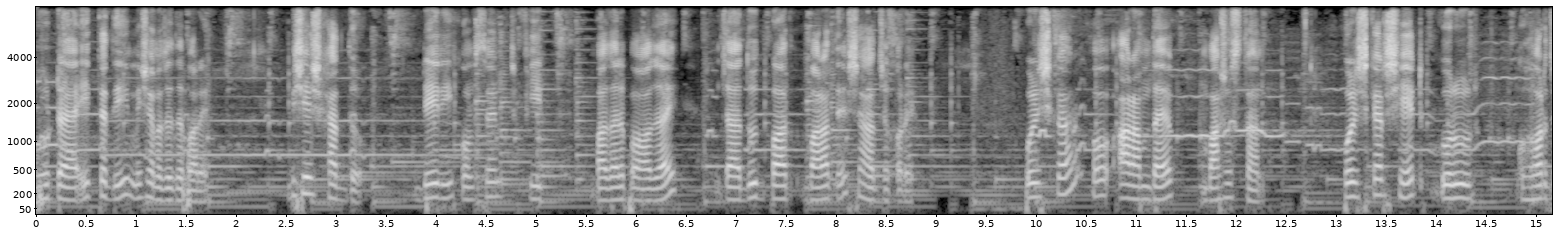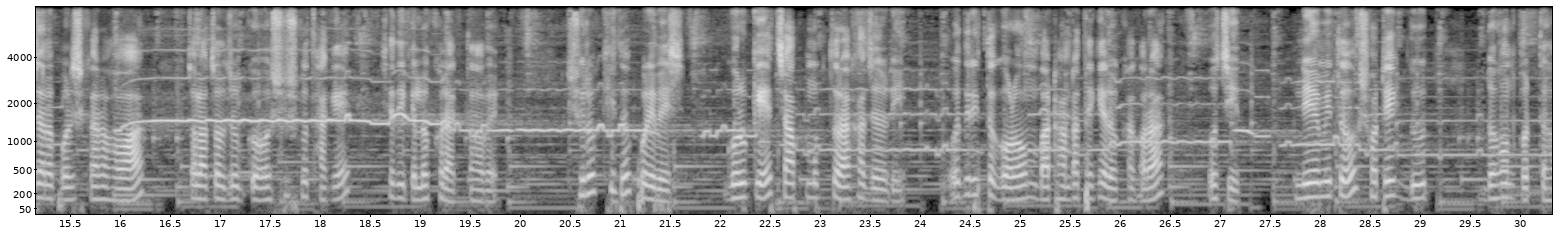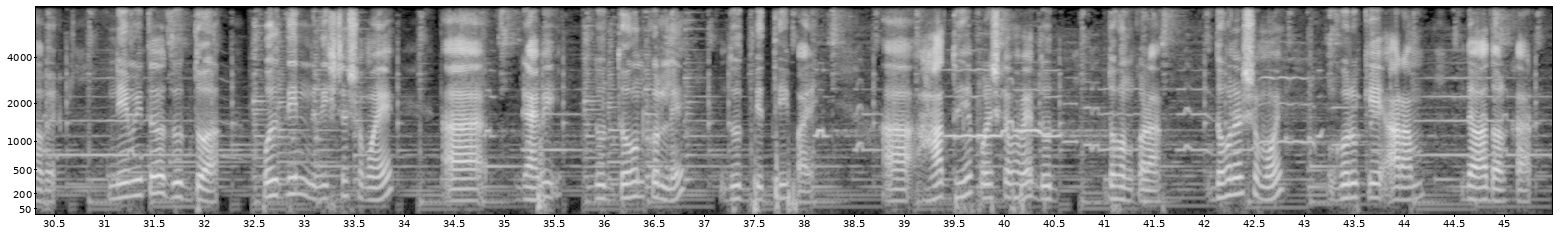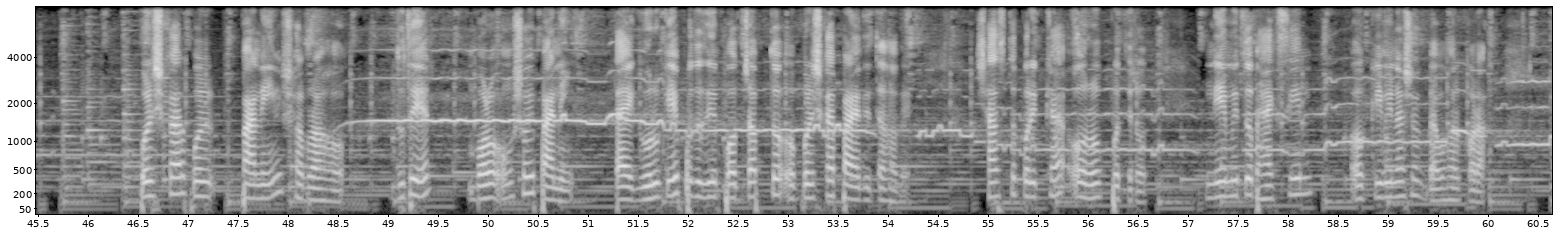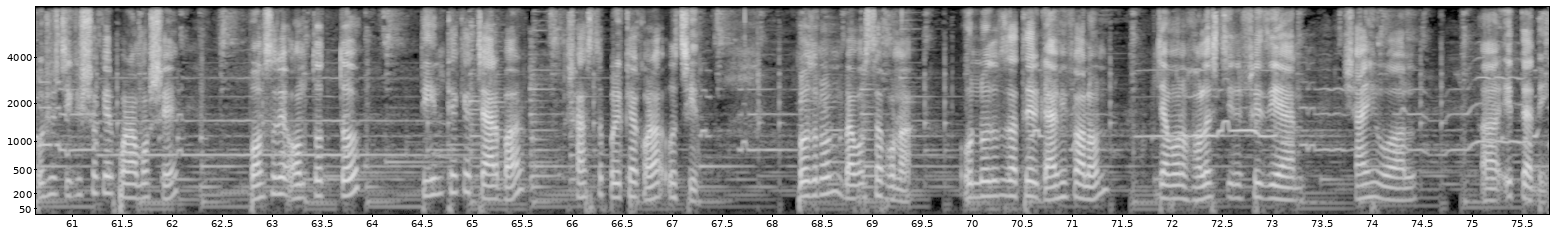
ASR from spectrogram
ভুট্টা ইত্যাদি মেশানো যেতে পারে। বিশেষ খাদ্য, ডেইরি কনসেন্ট ফিড বাজারে পাওয়া যায়, যা দুধ বাড়াতে সাহায্য করে। পরিষ্কার ও আরামদায়ক বাসস্থান। পরিষ্কার শেড, গরুর ঘর যেন পরিষ্কার হওয়া, চলাচলযোগ্য ও শুষ্ক থাকে, সেদিকে লক্ষ্য রাখতে হবে। সুরক্ষিত পরিবেশ, গরুকে চাপমুক্ত রাখা জরুরি। অতিরিক্ত গরম বা ঠান্ডা থেকে রক্ষা করা উচিত। নিয়মিত সঠিক দুধ দহন করতে হবে। নিয়মিত দুধ দোয়া। প্রতিদিন নির্দিষ্ট সময়ে গাভী দুধ দহন করলে দুধ বৃদ্ধি পায়। হাত ধুয়ে পরিষ্কারভাবে দুধ দহন করা। দহনের সময় গরুকে আরাম দেওয়া দরকার। পরিষ্কার পরি- পানি সরবরাহ। দুধের বড় অংশই পানি, তাই গরুকে প্রতিদিন পর্যাপ্ত ও পরিষ্কার পানি দিতে হবে। স্বাস্থ্য পরীক্ষা ও রোগ প্রতিরোধ। নিয়মিত ভ্যাকসিন ও কৃমিনাশক ব্যবহার করা। পশু চিকিৎসকের পরামর্শে বছরে অন্তত তিন থেকে চারবার স্বাস্থ্য পরীক্ষা করা উচিত। প্রজনন, ব্যবস্থাপনা, উন্নত জাতের গাভী পালন, যেমন হলস্টিন, ফ্রিজিয়ান, শাহিওয়াল ইত্যাদি।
